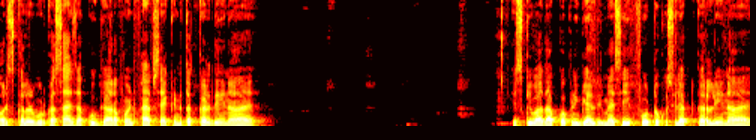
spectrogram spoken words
और इस कलर बोर्ड का साइज़ आपको ग्यारह पॉइंट फाइव सेकेंड तक कर देना है। इसके बाद आपको अपनी गैलरी में से एक फ़ोटो को सिलेक्ट कर लेना है।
